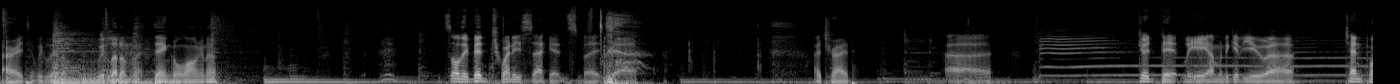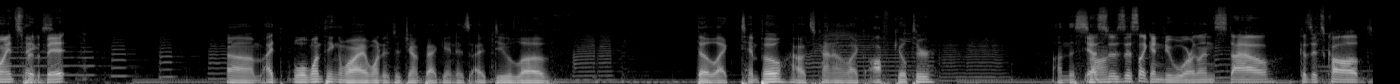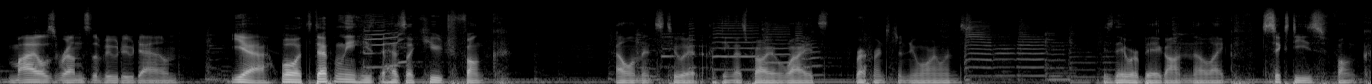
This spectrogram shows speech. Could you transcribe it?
All right. Did we let them? We let them dangle long enough? It's only been 20 seconds, but yeah. I tried. uh, good bit, Lee. I'm gonna give you uh, 10 points for the bit. Um, I well, one thing why I wanted to jump back in is I do love the like tempo, how it's kind of like off kilter on this Yeah. song. So is this like a New Orleans style? Because it's called Miles Runs the Voodoo Down. Yeah, well, it's definitely he it has like huge funk elements to it. I think that's probably why it's referenced in New Orleans, is they were big on the like '60s funk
